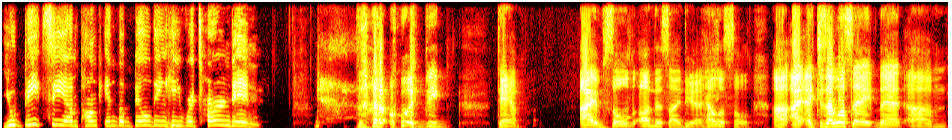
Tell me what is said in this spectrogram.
you beat CM Punk in the building he returned in. that would be damn. I am sold on this idea. Hella sold. Uh, I because I, I, will say that um,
